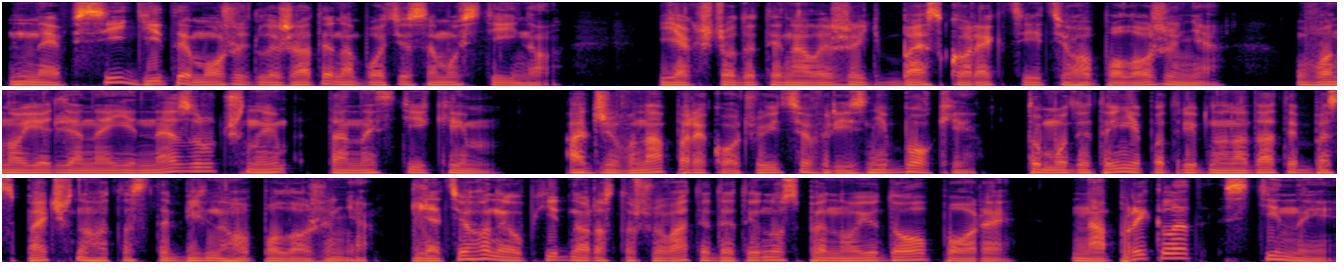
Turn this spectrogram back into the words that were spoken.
Не всі діти можуть лежати на боці самостійно. Якщо дитина лежить без корекції цього положення, воно є для неї незручним та нестійким, адже вона перекочується в різні боки. Тому дитині потрібно надати безпечного та стабільного положення. Для цього необхідно розташувати дитину спиною до опори, наприклад, стіни,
